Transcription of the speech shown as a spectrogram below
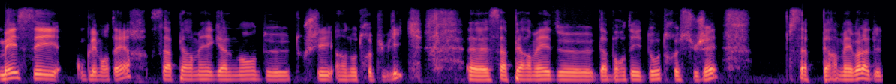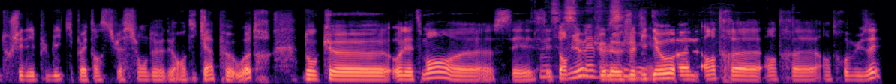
mais c'est complémentaire. Ça permet également de toucher un autre public. Euh, ça permet d'aborder d'autres sujets. Ça permet voilà, de toucher des publics qui peuvent être en situation de, de handicap ou autre. Donc euh, honnêtement, euh, c'est tant mieux que le jeu vidéo entre, entre, entre au musée,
